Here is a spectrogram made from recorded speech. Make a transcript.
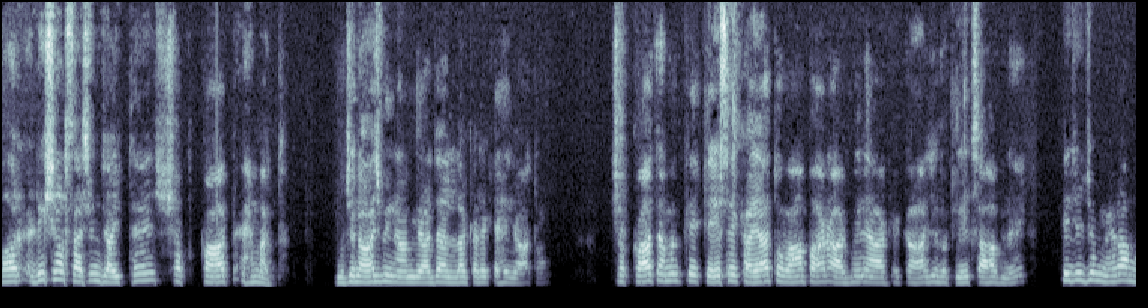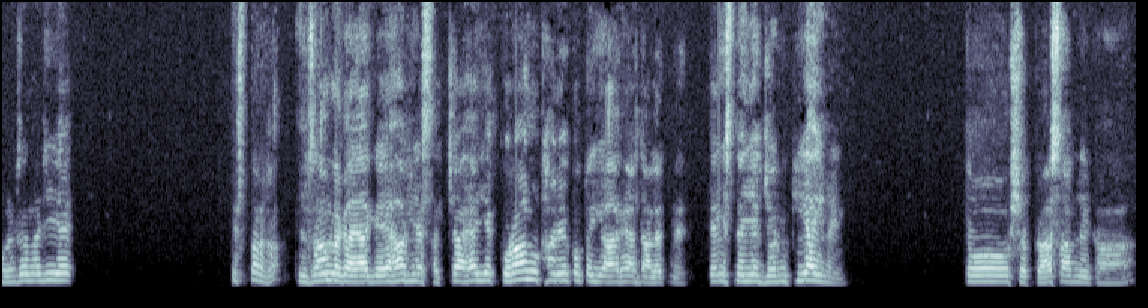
और एडिशनल सेशन जज थे, शफकात अहमद। मुझे आज भी नाम याद है, अल्लाह करे कहे याद हो। शफकात अहमद के केस एक आया तो वहाँ पर आदमी ने आके कहा, जो वकील साहब ने, कि जो जो मेरा मुलजम है जी है इस पर इल्ज़ाम लगाया गया है और यह सच्चा है, ये कुरान उठाने को तैयार है अदालत में, कि इसने ये जुर्म किया ही नहीं। तो शक्का साहब ने कहा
